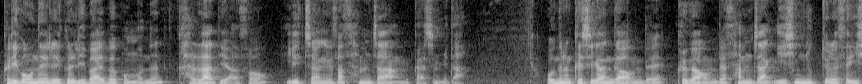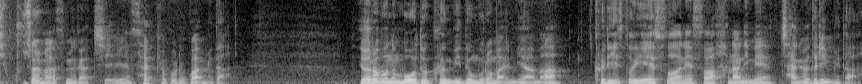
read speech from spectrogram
그리고 오늘 읽을 리바이블 본문은 갈라디아서 1장에서 3장까지입니다. 오늘은 그 시간 가운데 그 가운데 3장 26절에서 29절 말씀을 같이 살펴보려고 합니다. 여러분은 모두 그 믿음으로 말미암아 그리스도 예수 안에서 하나님의 자녀들입니다.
